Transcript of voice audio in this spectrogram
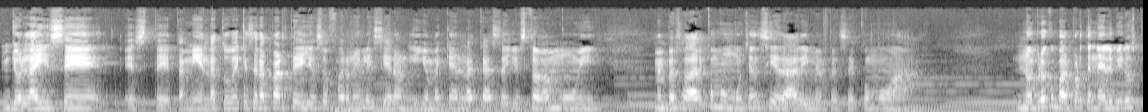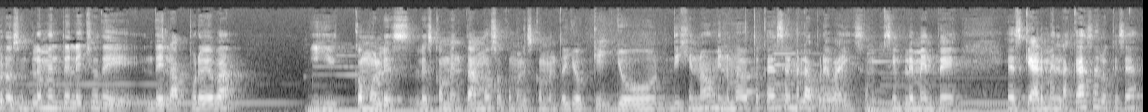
yo la hice, este, también la tuve que hacer aparte, ellos se fueron y la hicieron y yo me quedé en la casa y yo estaba muy me empezó a dar como mucha ansiedad y me empecé como a no preocupar por tener el virus, pero simplemente el hecho de, de la prueba y como les, les comentamos o como les comento yo, que yo dije, no, a mí no me va a tocar hacerme la prueba y simplemente es quedarme en la casa, lo que sea.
